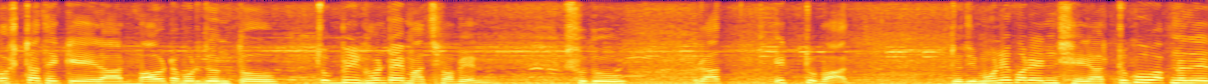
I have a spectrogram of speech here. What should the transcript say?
দশটা থেকে রাত বারোটা পর্যন্ত চব্বিশ ঘন্টায় মাছ পাবেন। শুধু রাত একটু বাদ। যদি মনে করেন সেই রাতটুকু আপনাদের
